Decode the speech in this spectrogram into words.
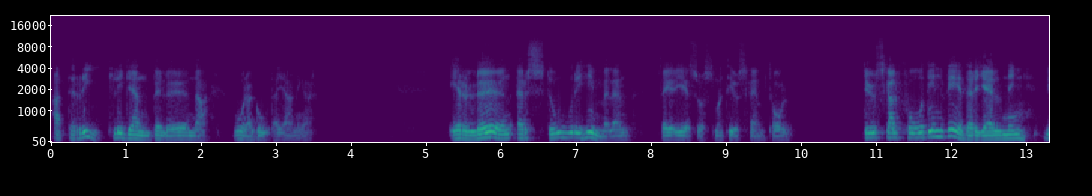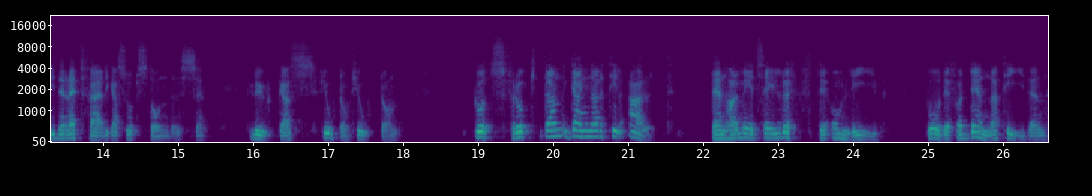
att rikligen belöna våra goda gärningar. Er lön är stor i himmelen, säger Jesus, Matteus 5.12. Du skall få din vedergällning vid det rättfärdigas uppståndelse. Lukas 14.14. 14. Guds fruktan gagnar till allt. Den har med sig löfte om liv, både för denna tiden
